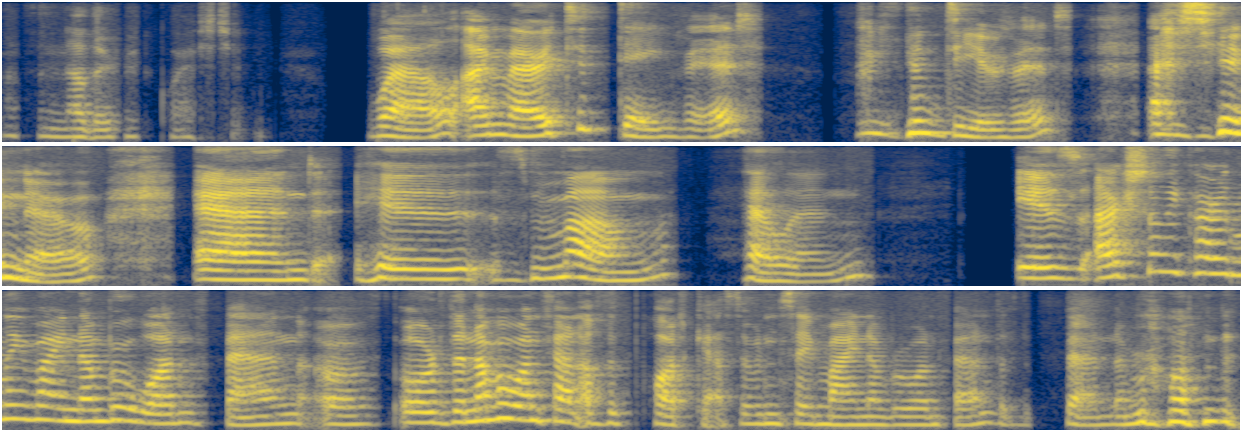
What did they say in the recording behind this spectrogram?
That's another good question. Well, I'm married to David, David, as you know, and his mum, Helen, is actually currently my number one fan of, or the number one fan of the podcast. I wouldn't say my number one fan, but the fan number one,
